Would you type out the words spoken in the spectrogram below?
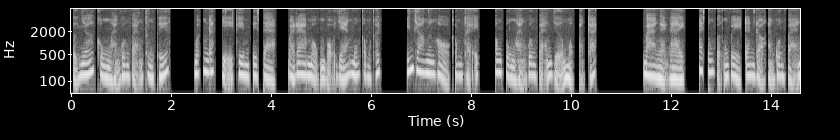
tự nhớ cùng hạng quân vãn thân thiết, bất đắc dĩ kim pizza bày ra một bộ dáng muốn công kích khiến cho Ngân Hồ không thể không cùng hạng quân vãn giữ một khoảng cách. Ba ngày nay, hai súng vẫn vì tranh đoạt hạng quân vãn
